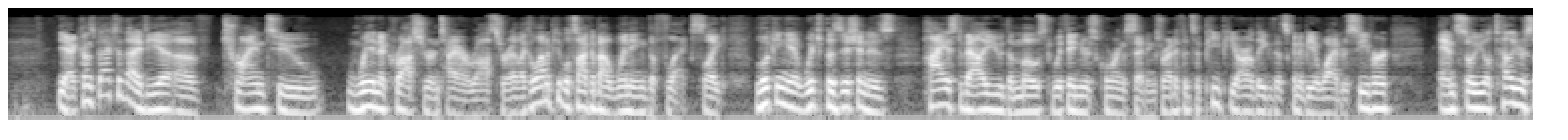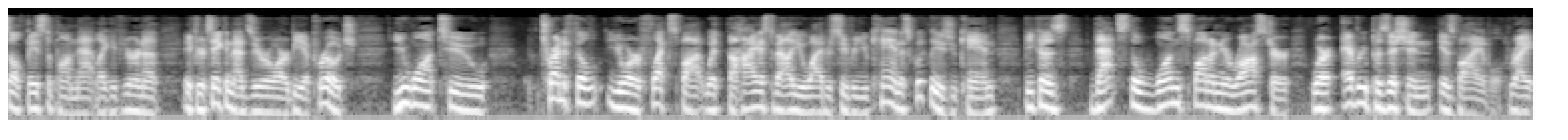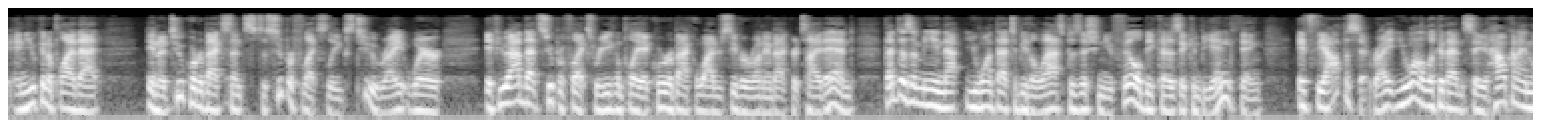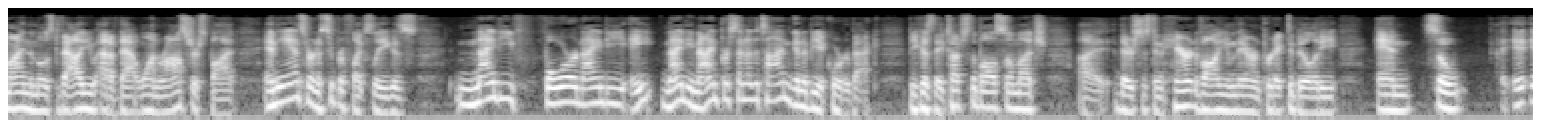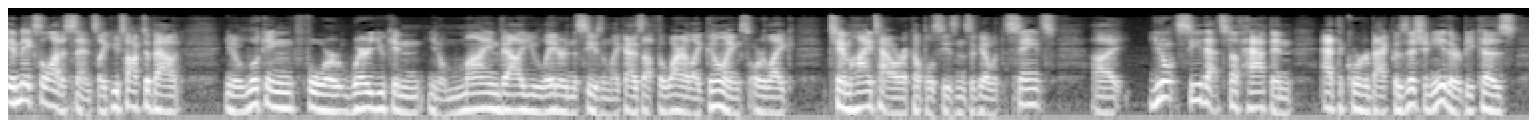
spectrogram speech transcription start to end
Yeah, it comes back to the idea of trying to win across your entire roster, right? Like a lot of people talk about winning the flex, like looking at which position is highest value the most within your scoring settings, right? If it's a PPR league, that's going to be a wide receiver. And so you'll tell yourself based upon that, like if you're in a, if you're taking that zero RB approach, you want to try to fill your flex spot with the highest value wide receiver you can as quickly as you can because that's the one spot on your roster where every position is viable, right? And you can apply that in a two quarterback sense to super flex leagues too, right? Where if you have that super flex where you can play a quarterback, a wide receiver, running back, or tight end, that doesn't mean that you want that to be the last position you fill because it can be anything. It's the opposite, right? You want to look at that and say, how can I mine the most value out of that one roster spot? And the answer in a super flex league is 94, 98, 99% of the time going to be a quarterback because they touch the ball so much. Uh, there's just inherent volume there and predictability. And so it, it makes a lot of sense. Like you talked about, you know, looking for where you can, you know, mine value later in the season, like guys off the wire like Goings or like Tim Hightower a couple seasons ago with the Saints. Uh, you don't see that stuff happen at the quarterback position either because –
